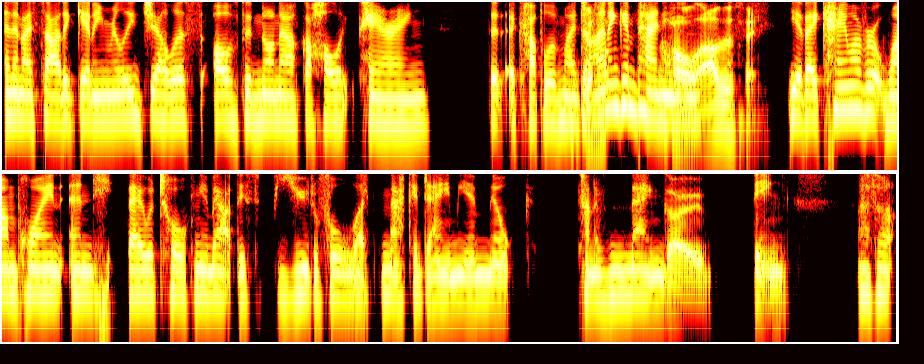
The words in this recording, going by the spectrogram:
and then I started getting really jealous of the non-alcoholic pairing that a couple of my It's dining companions. whole other thing. yeah, they came over at one point and he- they were talking about this beautiful like macadamia milk kind of mango thing. And I thought,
